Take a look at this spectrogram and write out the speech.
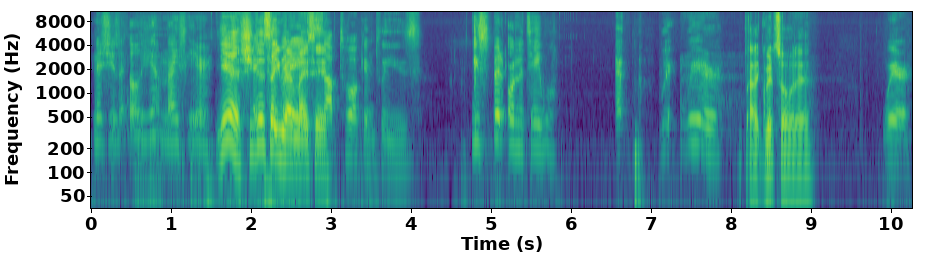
And then she's like, oh, you have nice hair. Yeah, she did say you have Exhibit A, nice hair. Stop talking, please. You spit on the table. Where? Where? A lot of grits over there. Where?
